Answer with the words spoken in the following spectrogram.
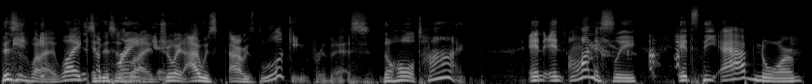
This is what it I like, and this is what I enjoyed. game. I was I was looking for this the whole time." And and honestly, it's the abnorm.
